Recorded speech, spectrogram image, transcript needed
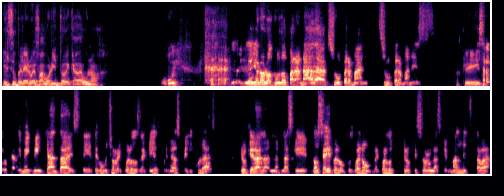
el superhéroe favorito de cada uno. Uy, yo, no lo dudo para nada. Superman, Superman es, es algo que a mí me, encanta. Este, tengo muchos recuerdos de aquellas primeras películas. Creo que eran las que, no sé, pero pues bueno, recuerdo que creo que son las que más me chutaba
